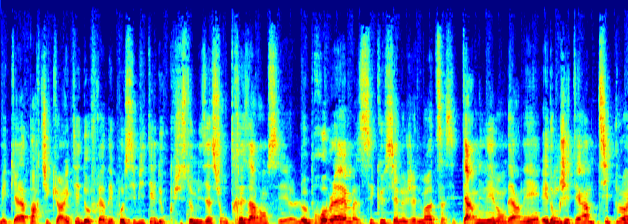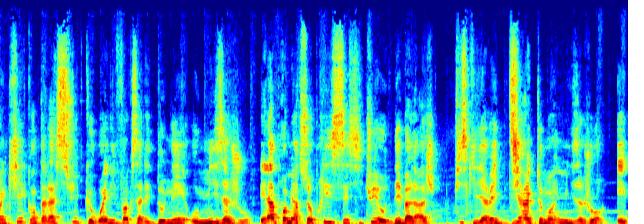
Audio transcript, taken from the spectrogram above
mais qui a la particularité d'offrir des possibilités de customisation très avancées. Le problème, c'est que Cyanogen Mode, ça s'est terminé l'an dernier, et donc j'étais un petit peu inquiet quant à la suite que Wiley Fox allait donner aux mises à jour. Et la première surprise s'est située au déballage, puisqu'il y avait directement une mise à jour, et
